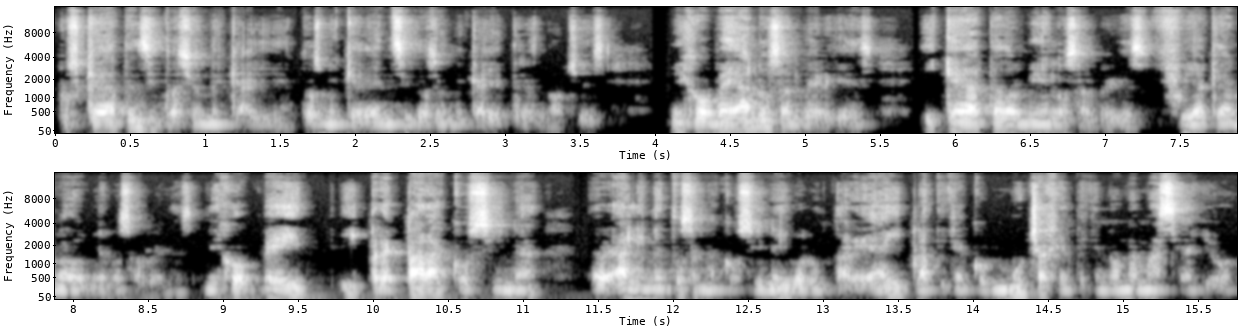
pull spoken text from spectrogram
pues quédate en situación de calle. Entonces me quedé en situación de calle tres noches me dijo, ve a los albergues y quédate a dormir en los albergues. Fui a quedarme a dormir en los albergues. Me dijo, ve y, prepara cocina, eh, alimentos en la cocina y voluntarea y platica con mucha gente que no nada más sea yo.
